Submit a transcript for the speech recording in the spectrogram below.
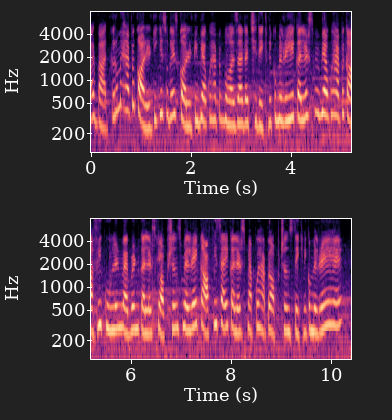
और बात करूँ मैं यहाँ पे क्वालिटी की सो क्वालिटी भी आपको यहाँ पे बहुत ज़्यादा अच्छी देखने को मिल रही है। कलर्स में भी आपको यहाँ पे काफ़ी कूल एंड वाइब्रेंट कलर्स के ऑप्शंस मिल रहे हैं। काफ़ी सारे कलर्स में आपको यहाँ पे ऑप्शंस देखने को मिल रहे हैं।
